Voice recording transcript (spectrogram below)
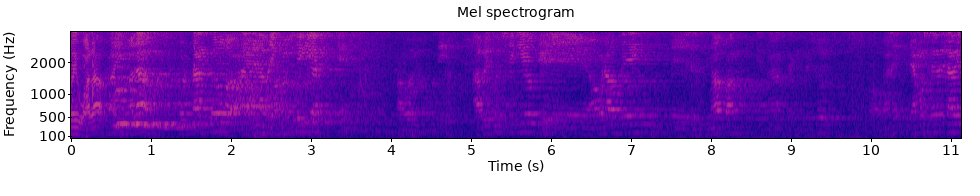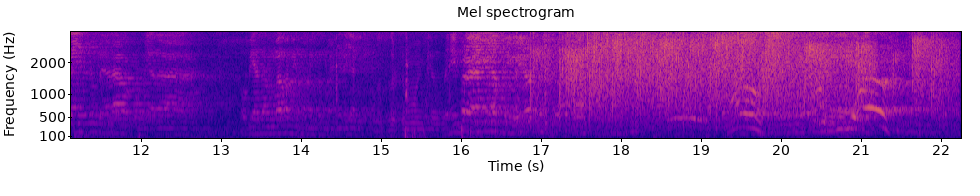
Estamos igualados. Ahí,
